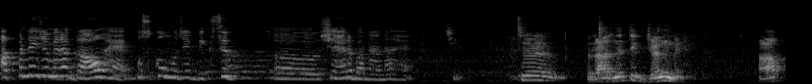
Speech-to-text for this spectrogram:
अपने जो मेरा गाँव है, उसको मुझे विकसित शहर बनाना है। जी। राजनीतिक जंग में आप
